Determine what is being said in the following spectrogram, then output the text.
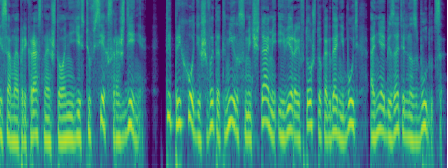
И самое прекрасное, что они есть у всех с рождения. Ты приходишь в этот мир с мечтами и верой в то, что когда-нибудь они обязательно сбудутся.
